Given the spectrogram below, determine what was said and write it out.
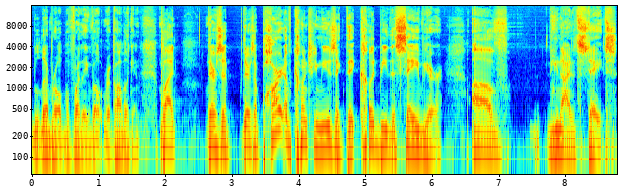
liberal before they vote republican. But there's a there's a part of country music that could be the savior of the united states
